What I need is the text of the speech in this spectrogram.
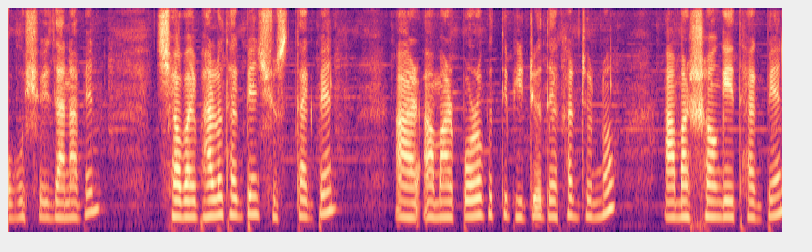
অবশ্যই জানাবেন। সবাই ভালো থাকবেন, সুস্থ থাকবেন, আর আমার পরবর্তী ভিডিও দেখার জন্য আমার সঙ্গেই থাকবেন।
